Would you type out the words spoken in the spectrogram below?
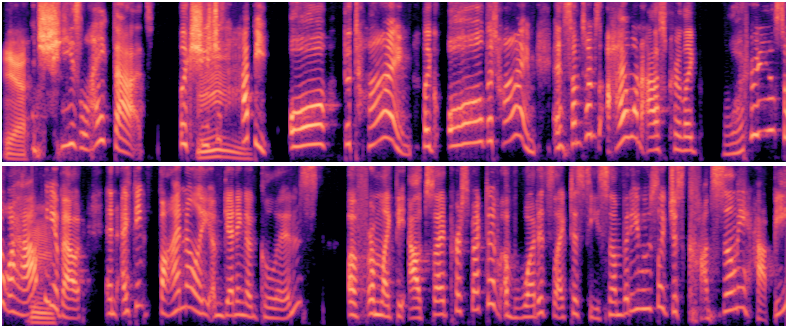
yeah. And she's like that. Like she's Mm. just happy all the time, like all the time. And sometimes I want to ask her, like, what are you so happy Mm. about? And I think finally I'm getting a glimpse of from like the outside perspective of what it's like to see somebody who's like just constantly happy.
